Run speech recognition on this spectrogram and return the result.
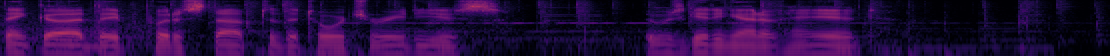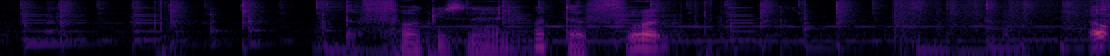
Thank God they put a stop to the torch radius. It was getting out of hand. What the fuck is that? What the fuck? Oh.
